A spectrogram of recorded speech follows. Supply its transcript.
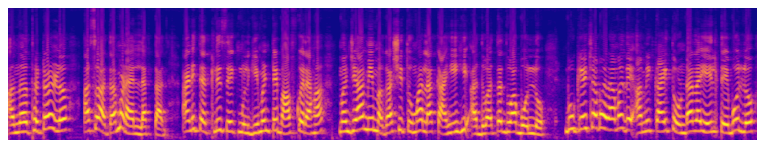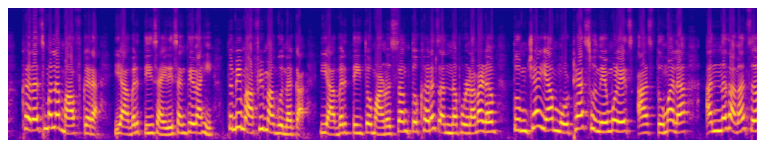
अनर्थ टळलं असं आता म्हणायला लागतात. आणि त्यातलीच एक मुलगी म्हणते माफ करा म्हणजे हा. म्हणजे आम्ही मगाशी तुम्हाला काहीही अद्वा तद्वा बोललो. भुकेच्या भरामध्ये आम्ही काय तोंडाला येईल ते बोललो. खरंच मला माफ करा. यावरती सायरी सांगते नाही तुम्ही माफी मागू नका. यावरती तो माणूस सांगतो खरंच अन्नपूर्णा मॅडम तुमच्या या मोठ्या सुनेमुळेच आज तुम्हाला अन्नदानाचं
